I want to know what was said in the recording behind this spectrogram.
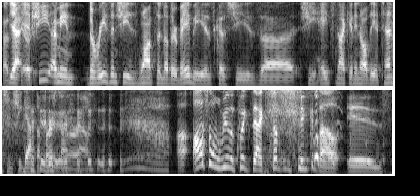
that's yeah scary. if she i mean the reason she wants another baby is because she's uh she hates not getting all the attention she got the first time around Uh, also, real quick, Zach, something to think about is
